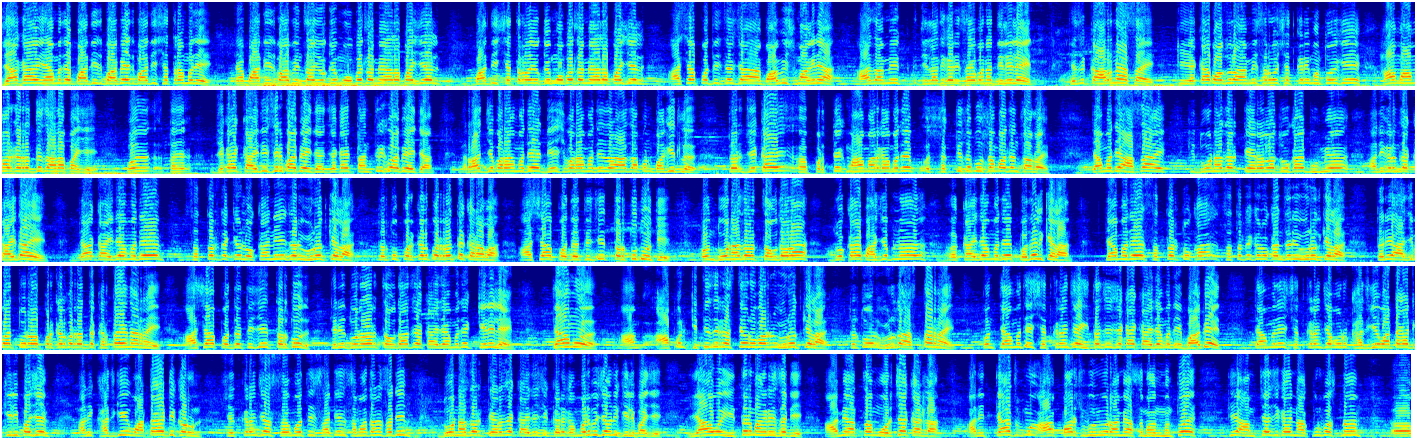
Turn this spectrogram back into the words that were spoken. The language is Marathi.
ज्या काय ह्यामध्ये बाधित बाबी आहेत बाधित क्षेत्रामध्ये त्या बाधित बाबींचा योग्य मोबदला मिळाला पाहिजे बाधित क्षेत्राला योग्य मोबदला मिळाला पाहिजे अशा पद्धतीच्या ज्या बावीस मागण्या आज आम्ही जिल्हाधिकारी साहेबांना दिलेल्या आहेत. त्याचं कारण असं आहे की एका बाजूला आम्ही सर्व शेतकरी म्हणतोय की हा महामार्ग रद्द झाला पाहिजे. पण त- जे काही कायदेशीर बाबी आहेत ज्या काही तांत्रिक बाबी आहेत त्या राज्यभरामध्ये देशभरामध्ये जर आज आपण बघितलं तर जे काय प्रत्येक महामार्गामध्ये सक्तीचं भूसंपादन चालू आहे. त्यामध्ये असं आहे की दोन हजार तेराला जो काय भूमी अधिकरणचा कायदा आहे त्या कायद्यामध्ये सत्तर टक्के लोकांनी जर विरोध केला तर तो प्रकल्प रद्द करावा अशा पद्धतीची तरतूद होती. पण दोन हजार चौदाला जो काय भाजपनं कायद्यामध्ये बदल केला त्यामध्ये सत्तर टोका सत्तर टक्के लोकांनी जरी विरोध केला तरी अजिबात तो प्रकल्प रद्द करता येणार नाही. अशा पद्धतीची तरतूद त्यांनी दोन हजार चौदाच्या कायद्यामध्ये केलेली आहे. त्यामुळं आम आपण किती जरी रस्त्यावर उभारून विरोध केला तर तो विरोध असणार नाही. पण त्यामध्ये शेतकऱ्यांच्या हिताच्या ज्या काही कायद्यामध्ये बाबी आहेत त्यामध्ये शेतकऱ्यांच्या बरोबर खाजगी वाटाघाट केली पाहिजे आणि खाजगी वाटाघाटी करून शेतकऱ्यांच्या सहमतीसाठी आणि समाधानासाठी दोन हजार तेराच्या कायद्याची कडक अंमलबजावणी केली पाहिजे. या व इतर मागण्यांसाठी आम्ही आजचा मोर्चा काढला आणि त्याच पार्श्वभूमीवर आम्ही असं म्हणतोय की आमच्या जे काही नागपूरपासून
